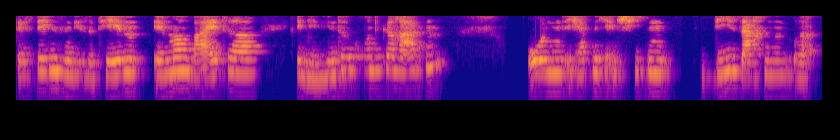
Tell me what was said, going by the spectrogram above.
Deswegen sind diese Themen immer weiter in den Hintergrund geraten. Und ich habe mich entschieden, die Sachen oder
